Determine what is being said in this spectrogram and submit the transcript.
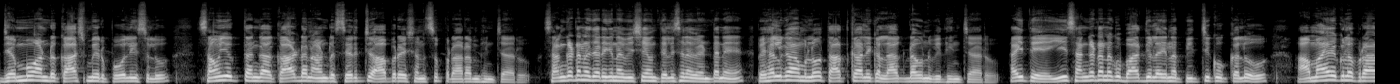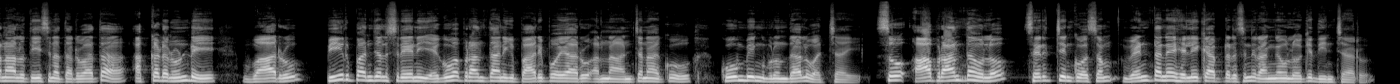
జమ్మూ అండ్ కాశ్మీర్ పోలీసులు సంయుక్తంగా కార్డన్ అండ్ సెర్చ్ ఆపరేషన్స్ ప్రారంభించారు. సంఘటన జరిగిన విషయం తెలిసిన వెంటనే పెహల్గాంలో తాత్కాలిక లాక్డౌన్ విధించారు. అయితే ఈ సంఘటనకు బాధ్యులైన పిచ్చి కుక్కలు అమాయకుల ప్రాణాలు తీసిన తర్వాత అక్కడ నుండి వారు పీర్ పంజల్ శ్రేణి ఎగువ ప్రాంతానికి పారిపోయారు అన్న అంచనాకు కూంబింగ్ బృందాలు వచ్చాయి. సో ఆ ప్రాంతంలో సెర్చింగ్ కోసం వెంటనే హెలికాప్టర్స్ని రంగంలోకి దించారు.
